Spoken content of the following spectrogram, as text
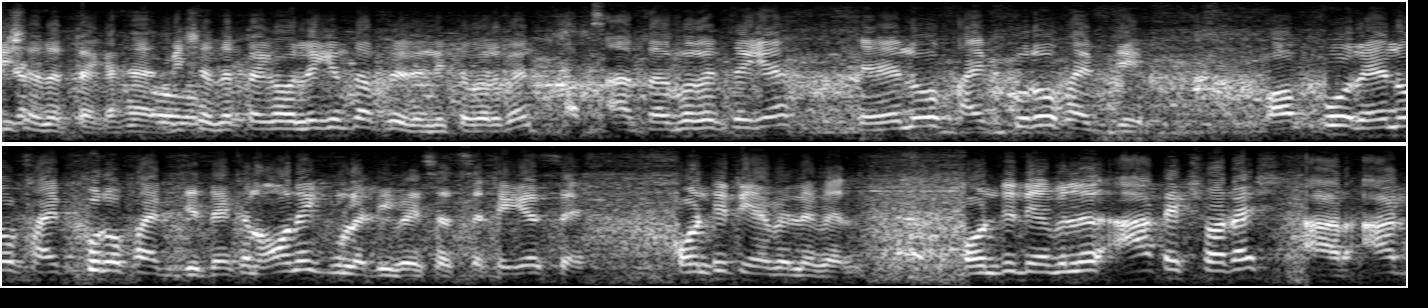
বিশ হাজার টাকা হ্যাঁ বিশ হাজার টাকা হলে কিন্তু আপনি নিতে পারবেন। আর তারপরে থেকে Reno five pro five G Oppo Reno five pro five G দেখেন অনেকগুলো ডিভাইস আছে ঠিক আছে? কোয়ান্টিটি অ্যাভেলেবেল কোয়ান্টিটি অ্যাভেলেবেল আট একশো আঠাশ আর আট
